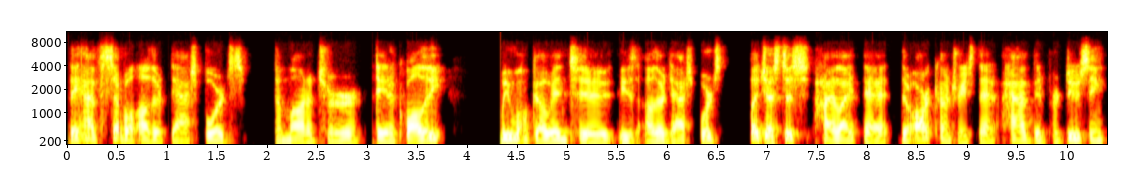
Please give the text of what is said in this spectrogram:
they have several other dashboards to monitor data quality. We won't go into these other dashboards, but just to highlight that there are countries that have been producing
